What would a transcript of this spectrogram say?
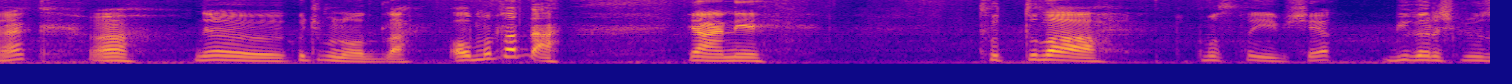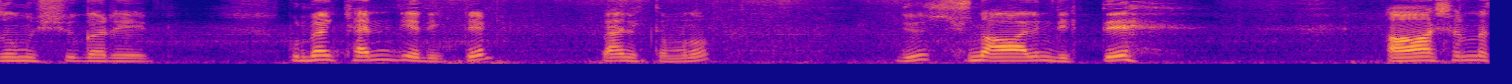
Bak. Ah. Ne kocaman oldular. Olmadılar da. Yani tuttular. Tutması da iyi bir şey. Bir karış bir uzamış şu garip. Bunu ben kendim diye diktim. Ben diktim bunu. Düz. Şunu alim dikti. Ağaçlarında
